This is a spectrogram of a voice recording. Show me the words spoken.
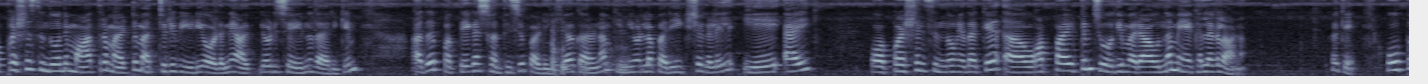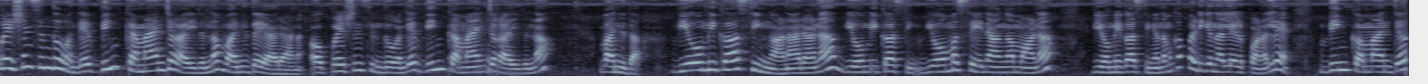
ഓപ്പറേഷൻ സിന്ധുവിന്റെ മാത്രമായിട്ട് മറ്റൊരു വീഡിയോ ഉടനെ അപ്ലോഡ് ചെയ്യുന്നതായിരിക്കും. അത് പ്രത്യേകം ശ്രദ്ധിച്ച് പഠിക്കുക. കാരണം ഇനിയുള്ള പരീക്ഷകളിൽ എ ഐ ഓപ്പറേഷൻ സിന്ധു ഇതൊക്കെ ഉറപ്പായിട്ടും ചോദ്യം വരാവുന്ന മേഖലകളാണ്. ഓക്കെ. ഓപ്പറേഷൻ സിന്ധുവിന്റെ വിങ് കമാൻഡർ ആയിരുന്ന വനിത ആരാണ്? ഓപ്പറേഷൻ സിന്ധുവിന്റെ വിങ് കമാൻഡർ ആയിരുന്ന വനിത. വ്യോമിക സിംഗ് ആണ്. ആരാണ്? വ്യോമിക സിംഗ്. വ്യോമസേനാംഗമാണ് വ്യോമിക സിംഗ്. നമുക്ക് പഠിക്കാൻ നല്ല എളുപ്പമാണ് അല്ലേ? വിംഗ് കമാൻഡർ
